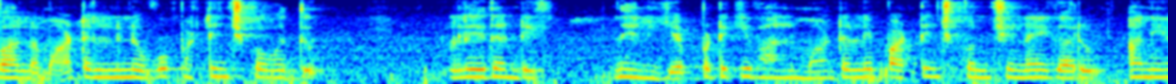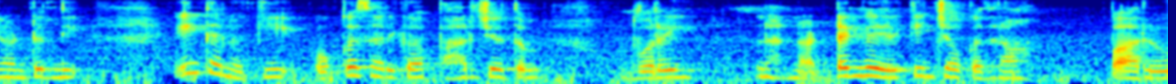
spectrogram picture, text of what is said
వాళ్ళ మాటల్ని నువ్వు పట్టించుకోవద్దు. లేదండి నేను ఎప్పటికీ వాళ్ళ మాటల్ని పట్టించుకొని చిన్నయ్య గారు అని అంటుంది. ఇంతలోకి ఒక్కసారిగా పారిజాతం ఒరే నన్ను అడ్డంగా ఇరికించావు కదరా పారు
